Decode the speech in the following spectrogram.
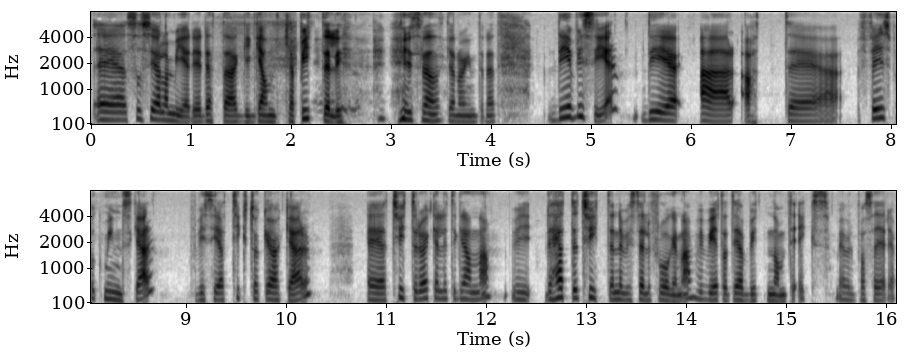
eh, sociala medier, detta gigantkapitel i, i svenskan och internet. Det vi ser, det är att eh, Facebook minskar. Vi ser att TikTok ökar. Eh, Twitter ökar lite grann. Vi, det hette Twitter när vi ställde frågorna. Vi vet att det har bytt namn till X, men jag vill bara säga det.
